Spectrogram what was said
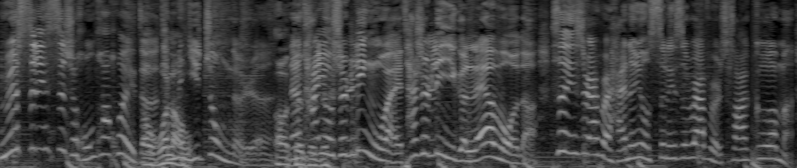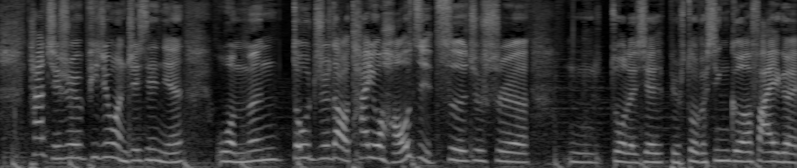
没有四零四是红花会的，哦我老他们一众的人，哦对对对然后他又是另外，他是另一个 level 的。四零四 rapper 还能用四零四 rappers 发歌嘛？他其实 PG One 这些年，我们都知道他有好几次就是嗯做了一些，比如做个新歌，发一个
